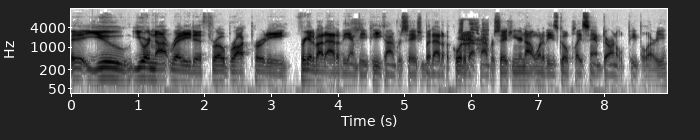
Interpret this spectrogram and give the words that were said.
Uh, you you are not ready to throw Brock Purdy. Forget about out of the MVP conversation, but out of the quarterback conversation. You're not one of these go play Sam Darnold people, are you?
